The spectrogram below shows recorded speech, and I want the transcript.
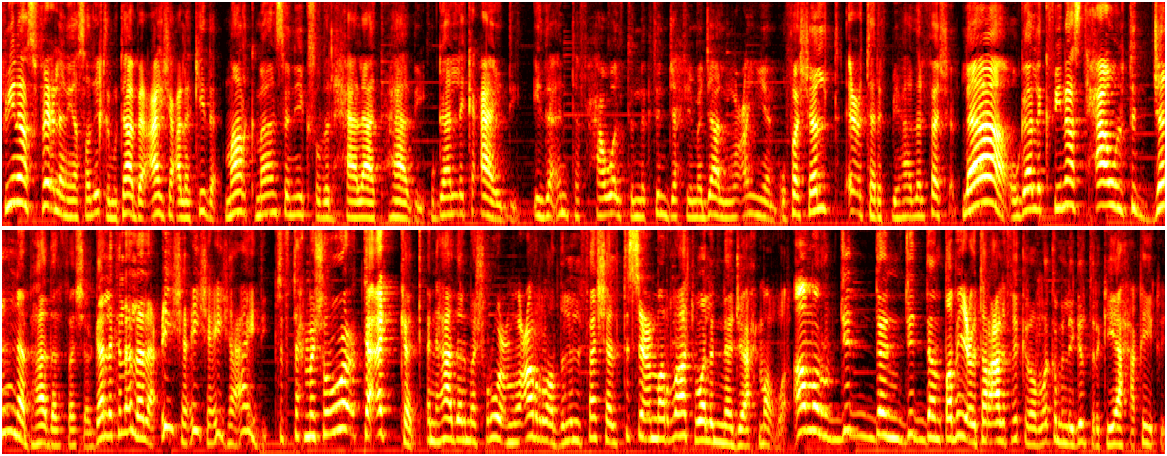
في ناس فعلا يا صديقي المتابع عايشة على كذا. مارك مانسون يقصد الحالات هذه وقال لك عادي إذا أنت حاولت إنك تنجح في مجال معين وفشلت اعترف بهذا الفشل. لا وقال لك في ناس تحاول تتجنب هذا الفشل. قال لك لا لا لا عيشة عيشة عيشة عادي. تفتح مشروع تأكد إن هذا المشروع معرض للفشل تسع مرات وللنجاح مرة. أمر جدا جدا طبيعي. وترى على فكرة الرقم اللي قلت لك إياه حقيقي.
